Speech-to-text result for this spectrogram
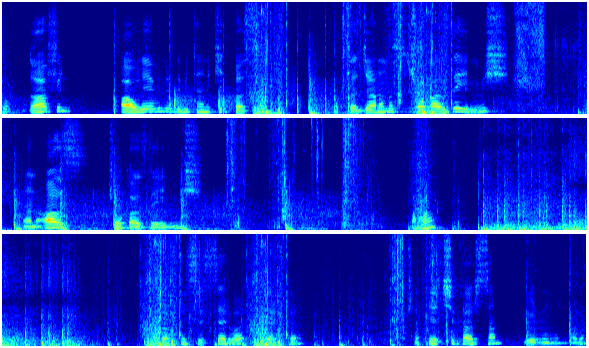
çok gafil avlayabilirdi. Bir tane kit basayım. Hatta canımız çok az değilmiş. Yani az, çok az değilmiş. Aha. Uzakta sesler var. Bir dakika. Çatıya çıkarsam görürüm onları.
